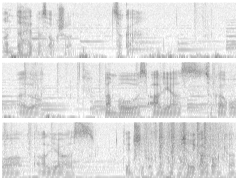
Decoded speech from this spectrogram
Und da hätten wir es auch schon. Zucker. Also, Bambus alias Zuckerrohr alias den Shit, dass ich nicht mehr Bücherregale bauen kann.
